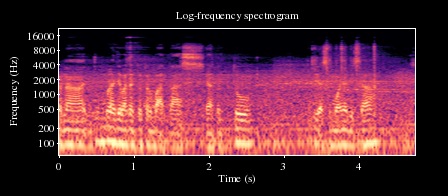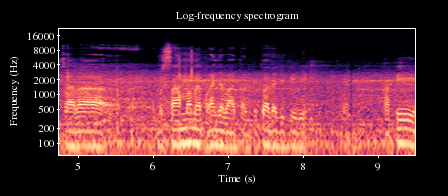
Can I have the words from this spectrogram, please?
karena jumlah jabatan itu terbatas, ya tentu tidak semuanya bisa secara bersama mendapatkan jabatan tentu ada dipilih. Tapi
